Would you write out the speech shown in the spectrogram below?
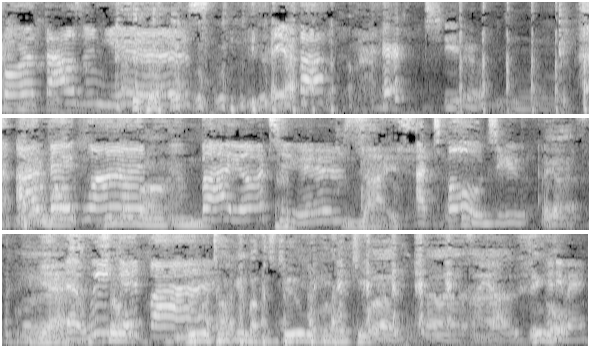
for a thousand years if I hurt you. I'd make one by your tears." nice. I told you Yes. that we So, could fly. We were talking about this too when we went to uh, uh, uh, Dingle, Anyway,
